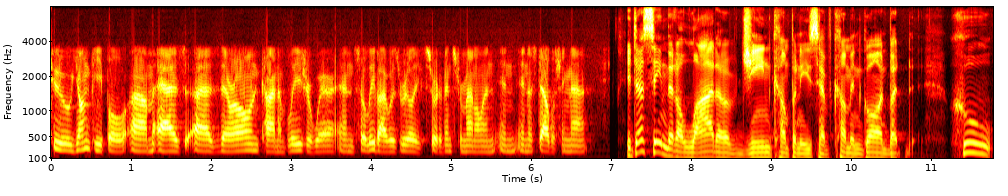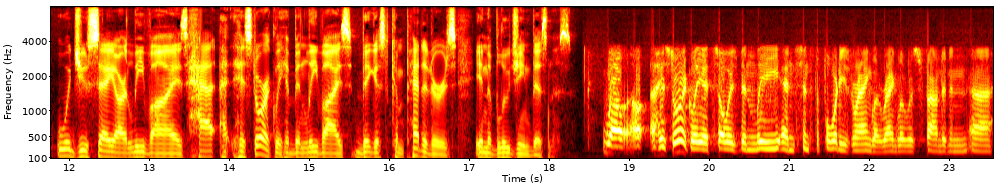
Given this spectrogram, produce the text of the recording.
to young people um, as as their own kind of leisure wear. And so Levi was really sort of instrumental in, in, in establishing that. It does seem that a lot of jean companies have come and gone, but who would you say are Levi's, ha- historically have been Levi's biggest competitors in the blue jean business? Well, uh, historically, it's always been Lee, and since the 40s, Wrangler. Wrangler was founded in, uh,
